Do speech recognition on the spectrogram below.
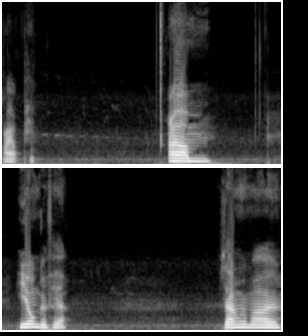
ah, okay. Ähm, hier ungefähr. Sagen wir mal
